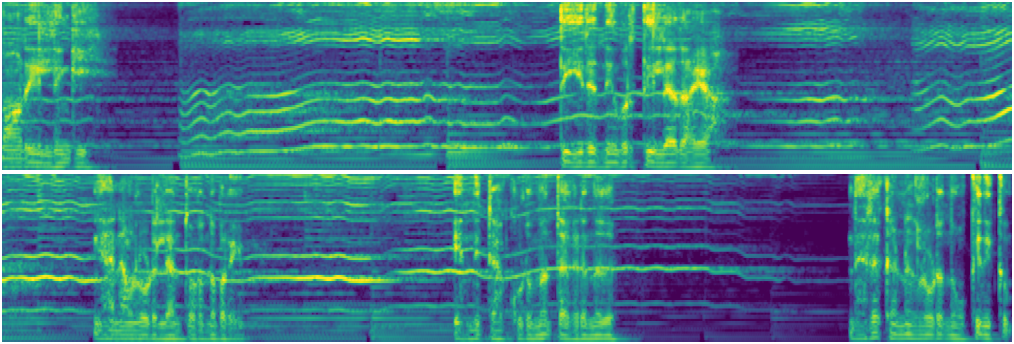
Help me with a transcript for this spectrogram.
മാറിയില്ലെങ്കിൽ തീരെ നിവൃത്തിയില്ലാതായ ഞാൻ അവളോടെല്ലാം തുറന്നു പറയും. എന്നിട്ട് ആ കുടുംബം തകരുന്നത് നിറക്കണ്ണുകളോടെ നോക്കി നിൽക്കും.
